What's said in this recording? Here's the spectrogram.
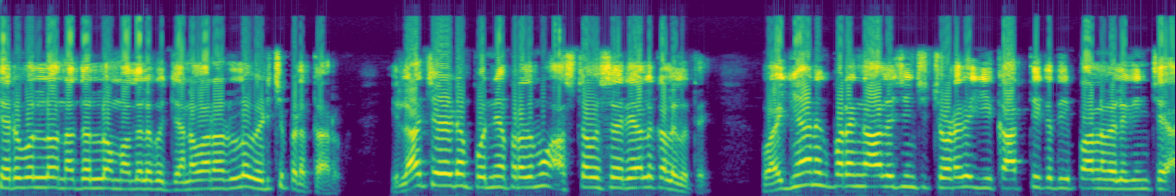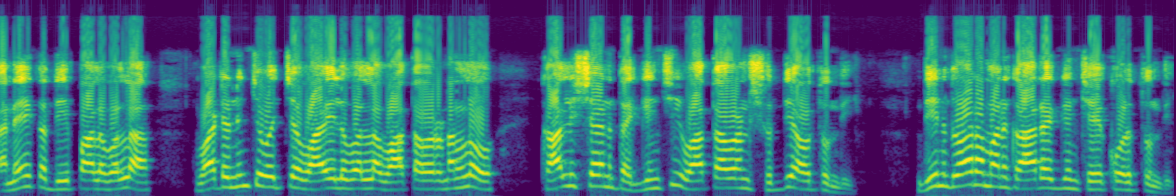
చెరువుల్లో నదుల్లో మొదలగు జనవనరుల్లో విడిచిపెడతారు. ఇలా చేయడం పుణ్యప్రదము అష్టైశ్వర్యాలు కలుగుతాయి. వైజ్ఞానిక పరంగా ఆలోచించి చూడగా ఈ కార్తీక దీపాలను వెలిగించే అనేక దీపాల వల్ల వాటి నుంచి వచ్చే వాయువుల వల్ల వాతావరణంలో కాలుష్యాన్ని తగ్గించి వాతావరణ శుద్ధి అవుతుంది. దీని ద్వారా మనకు ఆరోగ్యం చేకూరుతుంది.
